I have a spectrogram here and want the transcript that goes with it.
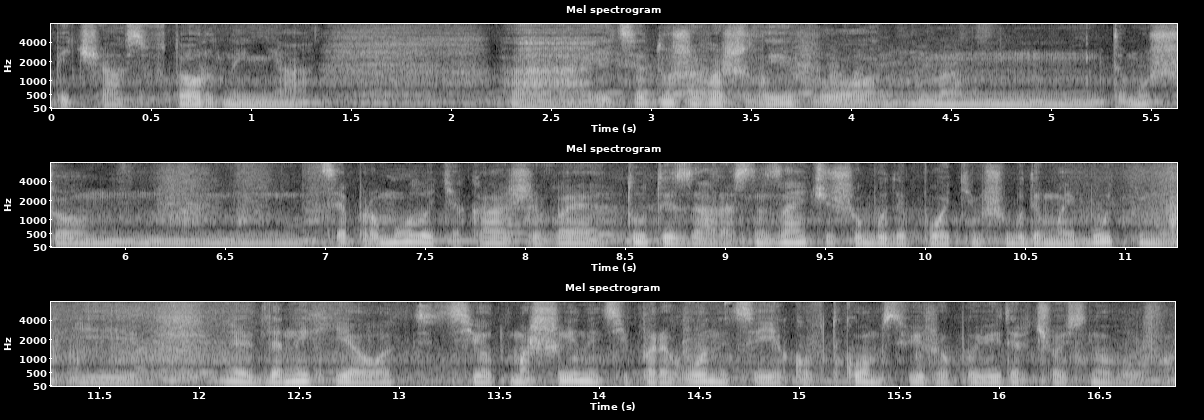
під час вторгнення. Е, І це дуже важливо, тому що це про молодь, яка живе тут і зараз, не знаючи, що буде потім, що буде в майбутньому. І е, для них є от ці от машини, ці перегони, це є ковтком свіжого повітря, чогось нового.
